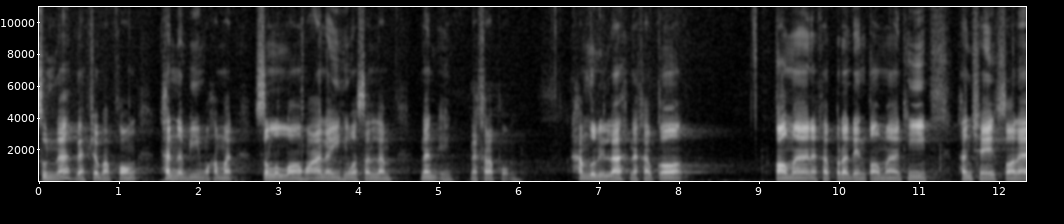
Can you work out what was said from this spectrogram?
สุนนะแบบฉบับของ ท่านนบีมุฮัมมัดสลลัลลอฮุอะลัยฮิวะสัลลัมนั่นเองนะครับผมทำดุลิลละนะครับก็ต่อมานะครับประเด็นต่อมาที่ท่านเชคซอและ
